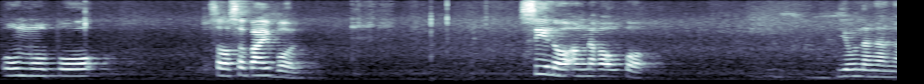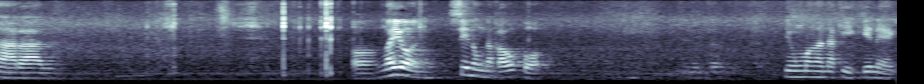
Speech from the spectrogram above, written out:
Umupo. So sa Bible, Sino ang nakaupo? Yung nangangaral. Oh, ngayon, sinong nakaupo? Yung mga nakikinig.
